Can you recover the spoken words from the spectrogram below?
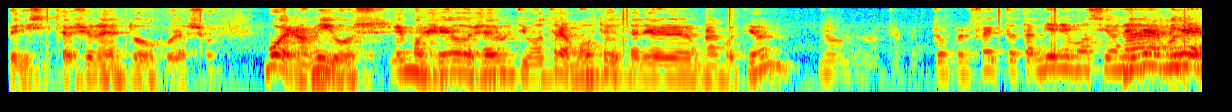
felicitaciones de todo corazón. Bueno, amigos, hemos llegado ya al último tramo. ¿Vos te gustaría agregar alguna cuestión? No, no, perfecto. Perfecto. También emocionada. Mira,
